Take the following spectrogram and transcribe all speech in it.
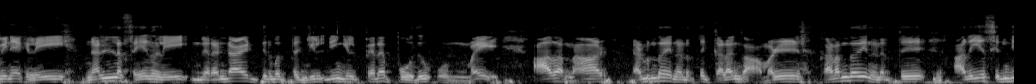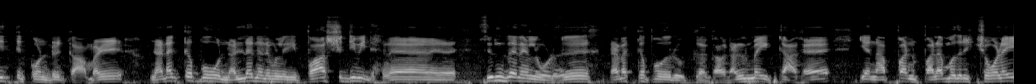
வினைகளை நல்ல செயல்களை இந்த ரெண்டாயிரத்தி இருபத்தஞ்சில் நீங்கள் பெறப்போது உண்மை. அதனால் நடந்ததை நடத்து கலங்காமல் கடந்ததை நடத்து அதையே சிந்தித்து கொண்டிருக்காமல் நடக்க போகும் நல்ல நிலைமைகளை பாசிட்டிவ் சிந்தனைகளோடு நடக்க போகிற நன்மைக்காக என் அப்பன் பழமுதிர்ச்சோலை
